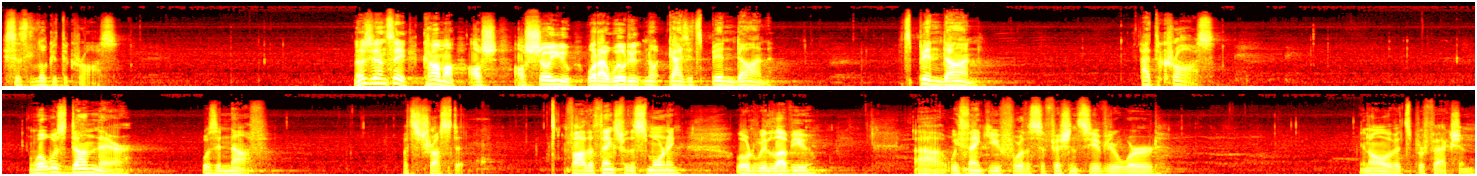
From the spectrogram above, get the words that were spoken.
He says, look at the cross. Notice he doesn't say, Come, I'll, I'll, sh- I'll show you what I will do. No, guys, it's been done. It's been done at the cross. What was done there was enough. Let's trust it. Father, thanks for this morning. Lord, we love you. Uh, we thank you for the sufficiency of your word in all of its perfection.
